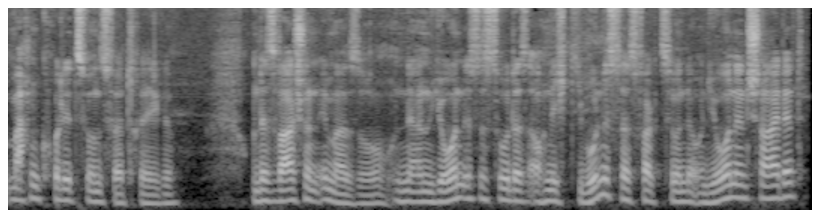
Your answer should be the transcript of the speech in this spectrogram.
machen Koalitionsverträge. Und das war schon immer so. Und in der Union ist es so, dass auch nicht die Bundestagsfraktion der Union entscheidet,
